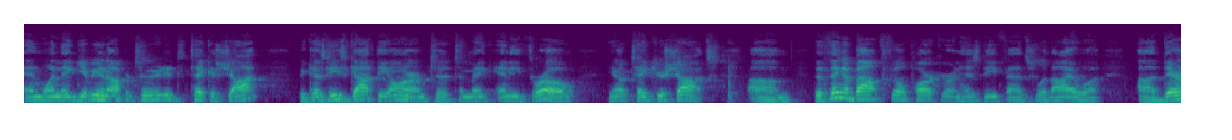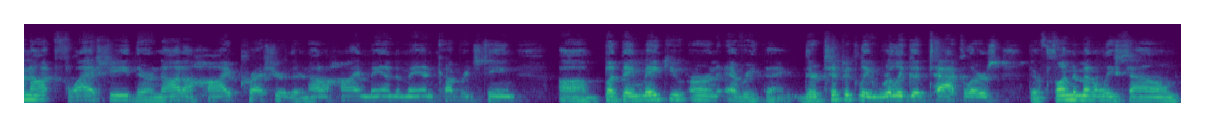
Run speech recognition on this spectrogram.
And when they give you an opportunity to take a shot, because he's got the arm to, to make any throw, you know, take your shots. Um, the thing about Phil Parker and his defense with Iowa, uh, they're not flashy. They're not a high pressure. They're not a high man to man coverage team um, but they make you earn everything. They're typically really good tacklers. They're fundamentally sound.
